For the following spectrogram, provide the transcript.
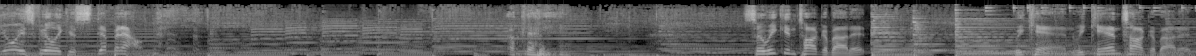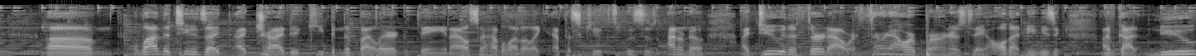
You always feel like you're stepping out. okay. So we can talk about it. We can. We can talk about it. Um, a lot of the tunes I, I tried to keep in the Balearic vein. I also have a lot of like FSQ exclusives. I don't know. I do in the third hour, third hour burners today, all that new music. I've got new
